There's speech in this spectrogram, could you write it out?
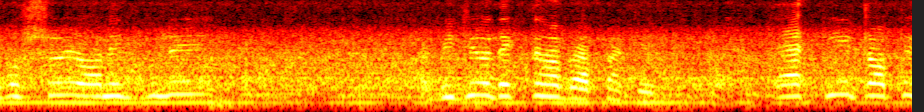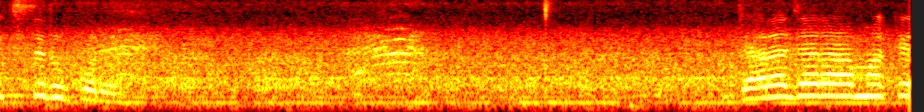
অবশ্যই অনেকগুলি ভিডিও দেখতে হবে আপনাকে। একই টপিক্সের উপরে। যারা যারা আমাকে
